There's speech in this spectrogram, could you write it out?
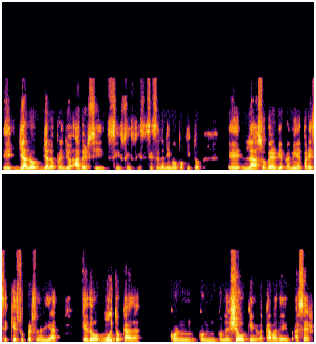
eh, ya, lo, ya lo aprendió. A ver si, si, si, si, se le lima un poquito la soberbia, pero a mí me parece que su personalidad quedó muy tocada con, con, con, el show que acaba de hacer.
